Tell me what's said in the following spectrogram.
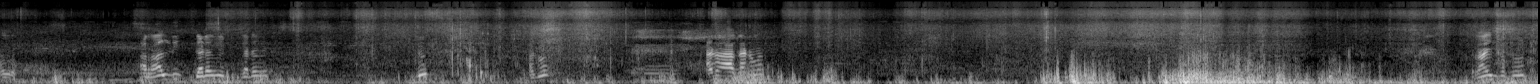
రాయి ఆ రాళ్ళు తీ, గడ పెట్టి గడ పెట్టి ఇదో. అదో అదో ఆ గడవ రాయి పక్కన పెట్టు.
